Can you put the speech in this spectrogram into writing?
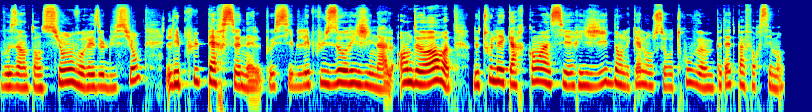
vos intentions, vos résolutions les plus personnelles possibles, les plus originales, en dehors de tous les carcans assez rigides dans lesquels on se retrouve euh, peut-être pas forcément.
